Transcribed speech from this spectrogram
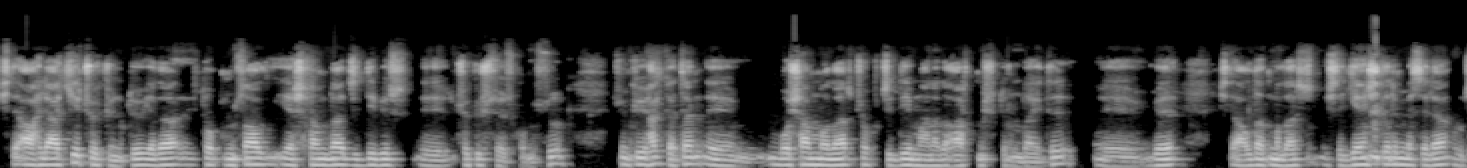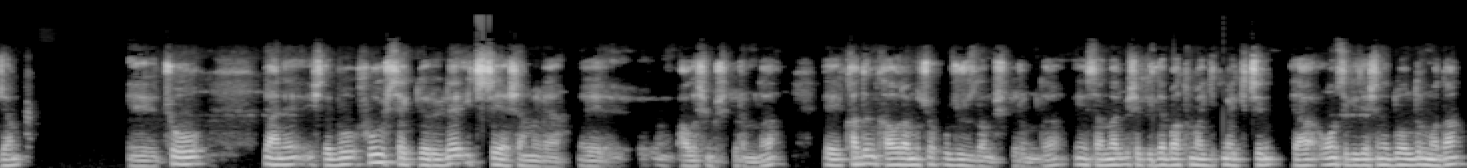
işte ahlaki çöküntü ya da toplumsal yaşamda ciddi bir e, çöküş söz konusu. Çünkü hakikaten e, boşanmalar çok ciddi manada artmış durumdaydı e, ve işte aldatmalar, işte gençlerin mesela hocam e, çoğu yani işte bu fuhuş sektörüyle iç içe yaşamaya e, alışmış durumda. E, kadın kavramı çok ucuzlamış durumda. İnsanlar bir şekilde Batum'a gitmek için ya 18 yaşını doldurmadan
